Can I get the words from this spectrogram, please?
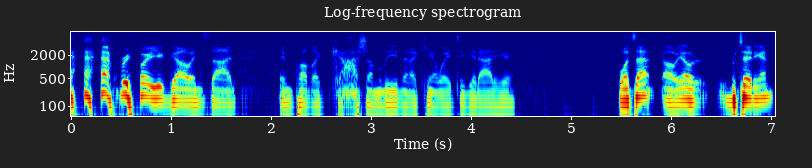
everywhere you go inside in public. Gosh, I'm leaving. I can't wait to get out of here. What's that? Oh, yo, say it again.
